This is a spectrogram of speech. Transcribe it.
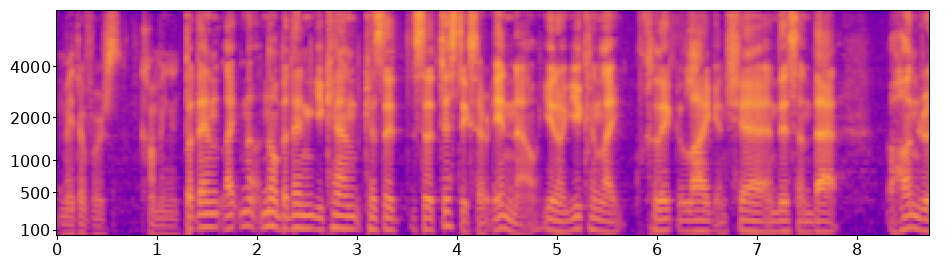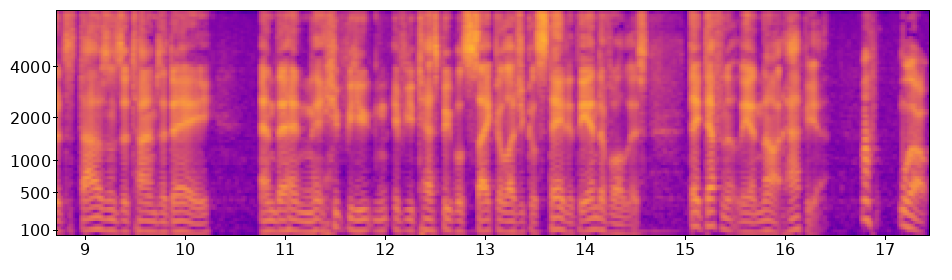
metaverse coming. But then, like, no, no. But then you can because the statistics are in now. You know, you can like click, like, and share, and this and that, hundreds, thousands of times a day. And then if you if you test people's psychological state at the end of all this, they definitely are not happier. Well,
